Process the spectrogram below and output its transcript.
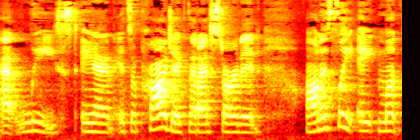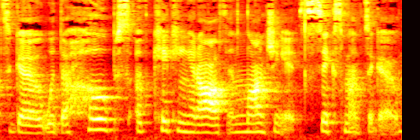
at least. And it's a project that I started honestly eight months ago with the hopes of kicking it off and launching it six months ago.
